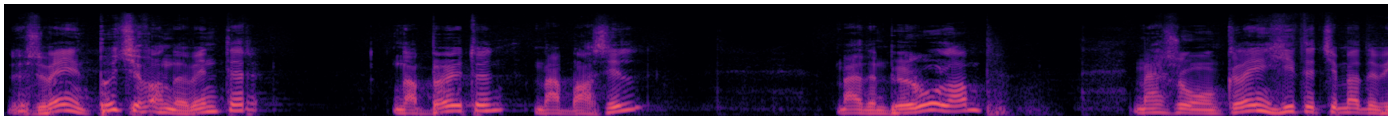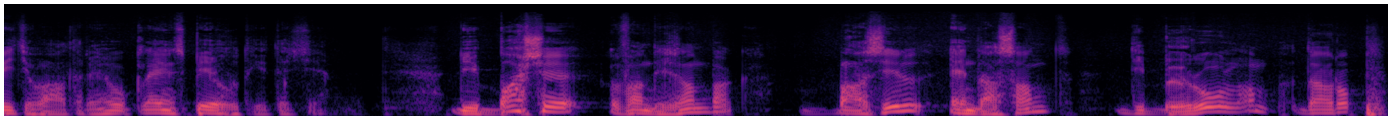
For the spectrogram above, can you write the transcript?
Dus wij putje van de winter naar buiten met Basil met een bureaulamp, met zo'n klein gietertje met een beetje water in, zo'n klein speelgoedgietertje. Die basje van die zandbak, basil in dat zand, die bureaulamp daarop,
